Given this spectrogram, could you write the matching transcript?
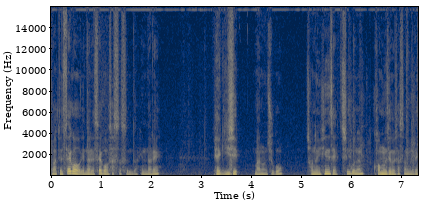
하여튼 새거 옛날에 새거 샀었습니다. 옛날에 120만 원 주고 저는 흰색, 친구는 검은색을 샀었는데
